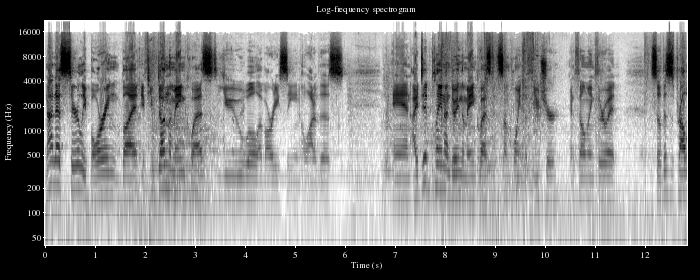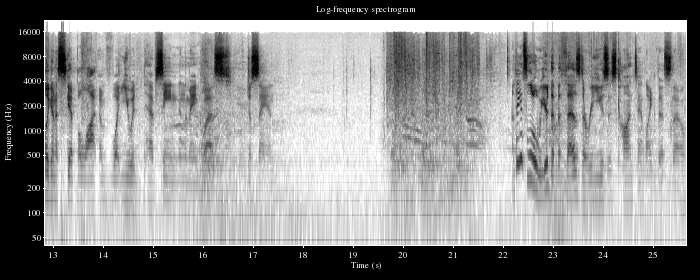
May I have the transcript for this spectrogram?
not necessarily boring, but if you've done the main quest, you will have already seen a lot of this. And I did plan on doing the main quest at some point in the future and filming through it. So this is probably going to skip a lot of what you would have seen in the main quest. Just saying. Think it's a little weird that Bethesda reuses content like this, though.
